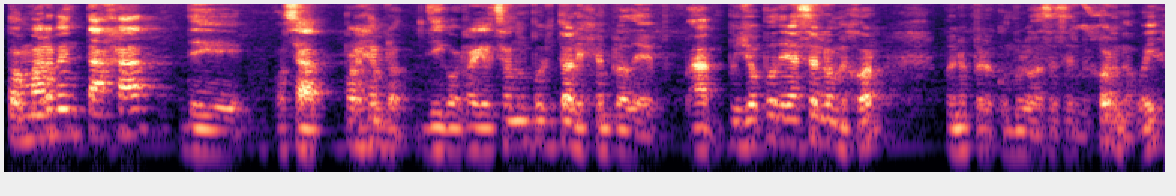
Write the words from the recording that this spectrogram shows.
tomar ventaja de, o sea, por ejemplo, digo, regresando un poquito al ejemplo de, ah, pues yo podría hacerlo mejor. Bueno, pero ¿cómo lo vas a hacer mejor, no, güey?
